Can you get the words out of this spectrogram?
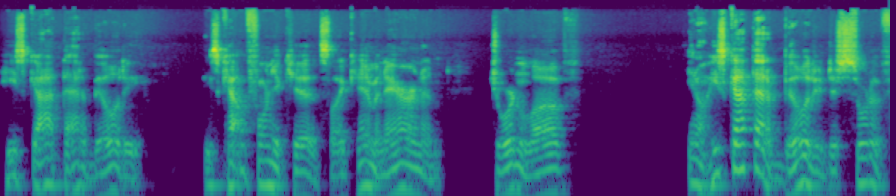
he's got that ability. These California kids like him and Aaron and Jordan Love, you know, he's got that ability to just sort of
